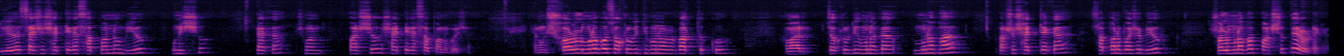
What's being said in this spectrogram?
দুই হাজার চারশো ষাট টাকা ছাপ্পান্ন বিয়োগ উনিশশো টাকা সমান পাঁচশো ষাট টাকা ছাপ্পান্ন পয়সা। এখন সরল মুনাফা চক্রবৃদ্ধি মুনাফার পার্থক্য। আমার চক্রবৃদ্ধি মুনাফা মুনাফা পাঁচশো ষাট টাকা ছাপ্পান্ন পয়সা বিয়োগ সরল মুনাফা পাঁচশো তেরো টাকা।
